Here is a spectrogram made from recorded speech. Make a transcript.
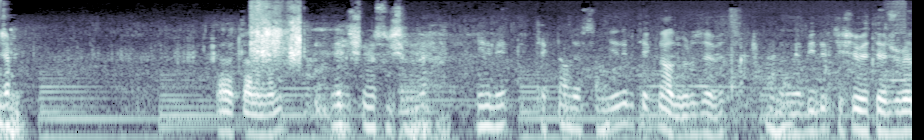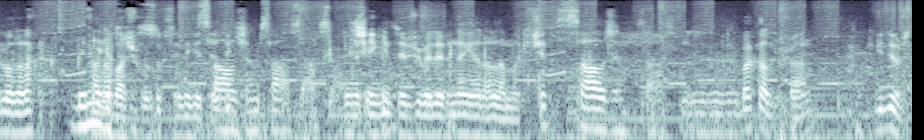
Hocam Evet canım benim. ne düşünüyorsun şimdi? Yeni bir tekne alıyorsan. Yeni bir tekne alıyoruz evet. Hı Ee, bilir kişi ve tecrübeli olarak Beni sana başvurduk, seni getirdik. Sağ ol canım sağ ol sağ ol. Senin Teşekkür engin ederim. tecrübelerinden yararlanmak için. Sağ ol canım sağ ol. Ee, bakalım şu an. Gidiyoruz Bir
